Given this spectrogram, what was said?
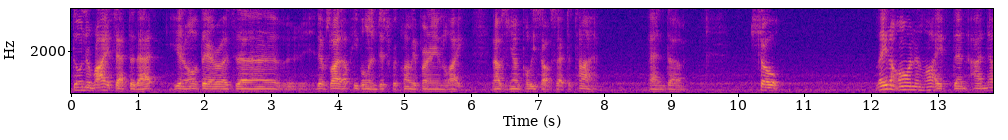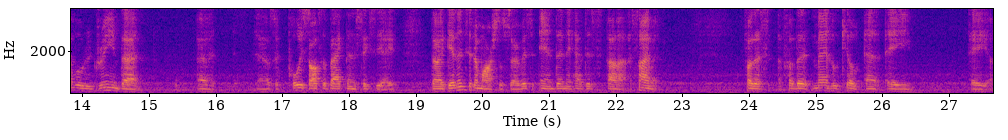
during the riots after that, you know, there was uh, there was a lot of upheaval in the District of Columbia, burning and the like. and I was a young police officer at the time. And um, so later on in life, then I never would have dreamed that uh, I was a police officer back then in 68, that I get into the Marshal Service and then they had this uh, assignment for this for the man who killed a, a, a uh,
